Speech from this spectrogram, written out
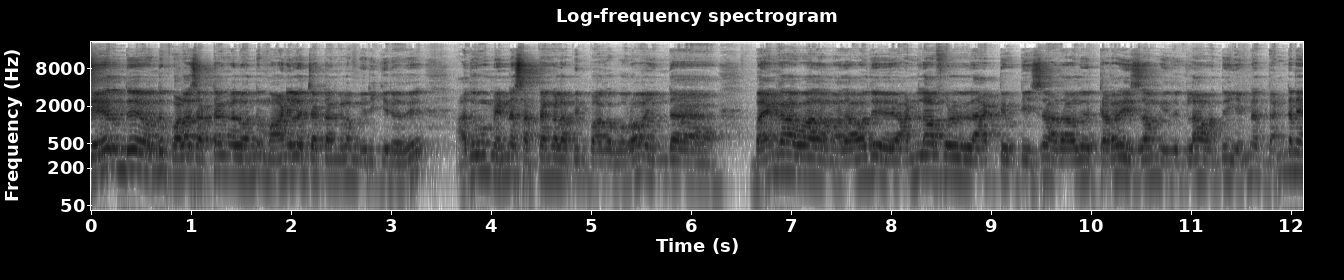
சேர்ந்து வந்து பல சட்டங்கள் வந்து மாநில சட்டங்களும் இருக்கிறது. அதுவும் என்ன சட்டங்கள் அப்படின்னு பார்க்க போகிறோம் இந்த பயங்கரவாதம் அதாவது அன்லாஃபுல் ஆக்டிவிட்டீஸ் அதாவது டெரரிசம் இதுக்கெலாம் வந்து என்ன தண்டனை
